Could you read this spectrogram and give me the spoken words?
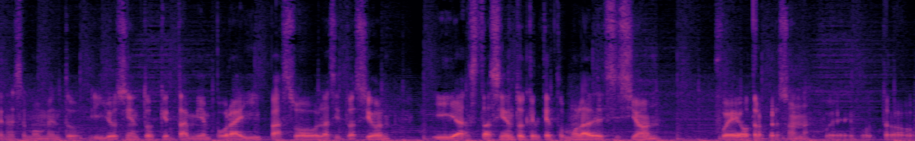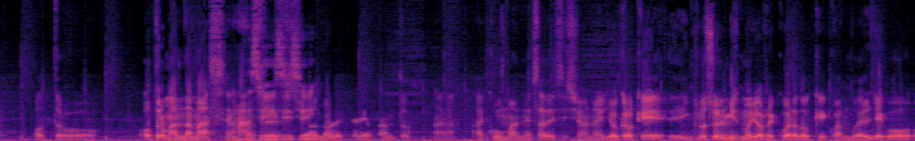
en ese momento. Y yo siento que también por ahí pasó la situación. Y hasta siento que el que tomó la decisión fue otra persona, fue otro, otro otro manda más. Entonces, No, le quería tanto a, a Kuman esa decisión. ¿eh? Yo creo que eh, incluso él mismo, yo recuerdo que cuando él llegó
